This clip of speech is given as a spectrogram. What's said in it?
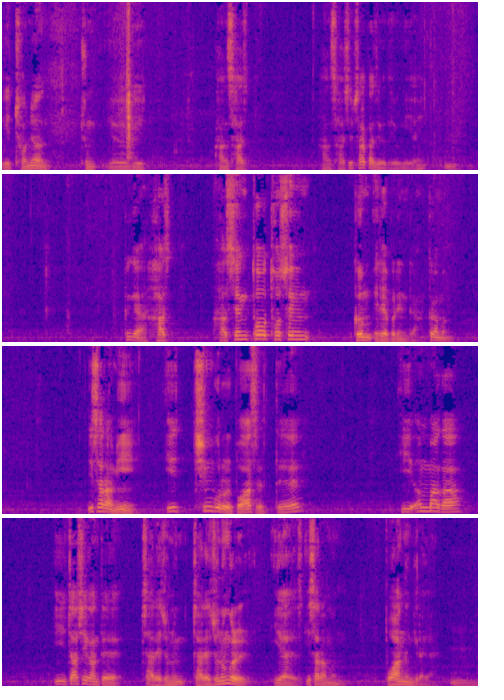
이 초년 중 여기 한 사, 한 40살까지거든 여기에. 음. 그러니까 하, 하생토 토생 금 이래 버리니까 그러면 이 사람이 이 친구를 보았을 때 이 엄마가 이 자식한테 잘해주는 잘해주는 걸 이 사람은 보았는 기라야. 음.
